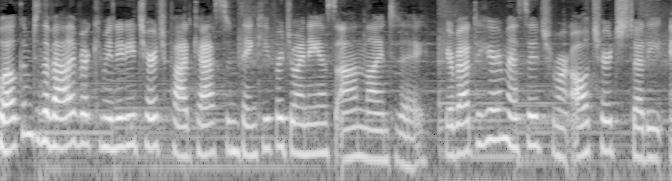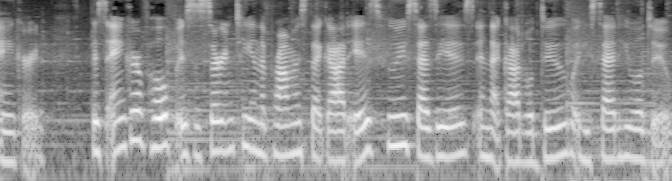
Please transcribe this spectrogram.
Welcome to the Valley Brook Community Church podcast, and thank you for joining us online today. You're about to hear a message from our all church study, Anchored. This anchor of hope is the certainty and the promise that God is who He says He is, and that God will do what He said He will do.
